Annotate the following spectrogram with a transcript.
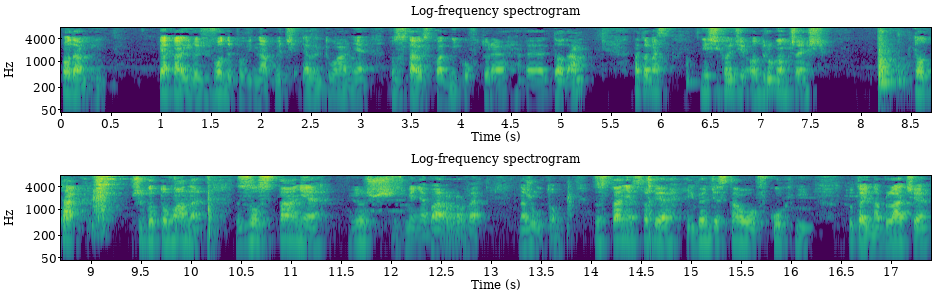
podam jaka ilość wody powinna być, ewentualnie pozostałych składników, które dodam. Natomiast jeśli chodzi o drugą część, to tak przygotowane zostanie, już zmienia barwę na żółtą, zostanie sobie i będzie stało w kuchni, tutaj na blacie,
